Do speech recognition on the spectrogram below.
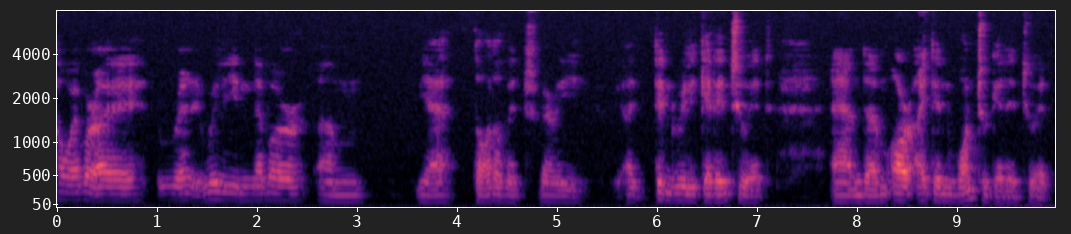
however, I re- really never, um, yeah, thought of it very. I didn't really get into it and um, or I didn't want to get into it.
